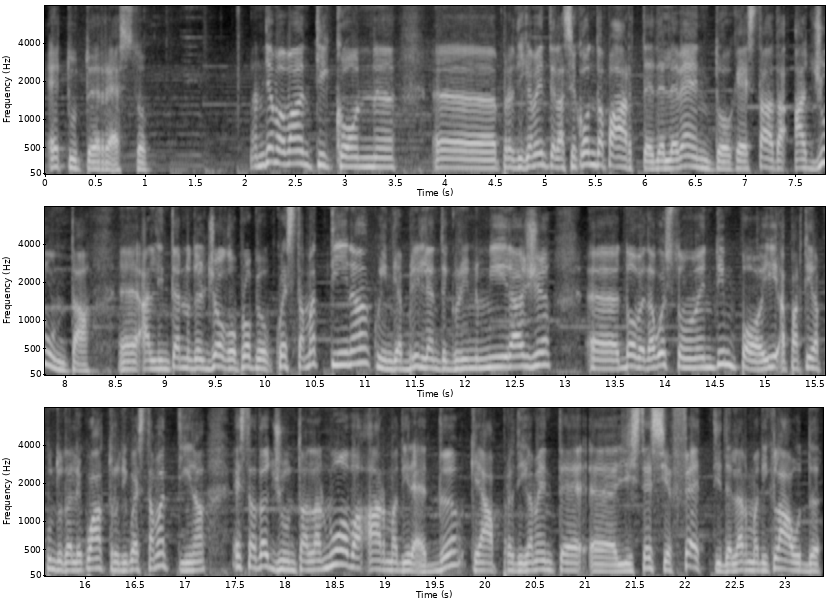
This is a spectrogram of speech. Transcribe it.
e tutto il resto. Andiamo avanti con eh, praticamente la seconda parte dell'evento che è stata aggiunta eh, all'interno del gioco proprio questa mattina, quindi a Brilliant Green Mirage, eh, dove da questo momento in poi, a partire appunto dalle 4 di questa mattina, è stata aggiunta la nuova arma di Red, che ha praticamente eh, gli stessi effetti dell'arma di Cloud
